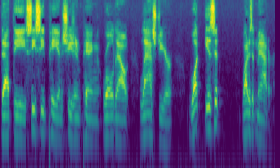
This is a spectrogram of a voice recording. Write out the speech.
that the CCP and Xi Jinping rolled out last year. What is it? Why does it matter?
